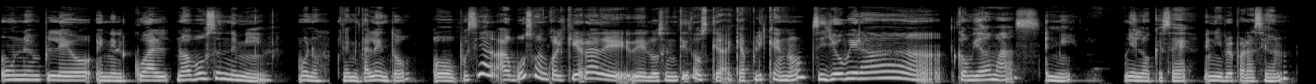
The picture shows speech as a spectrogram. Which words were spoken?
un empleo en el cual no abusen de mí, bueno, de mi talento, o pues sí, abuso en cualquiera de, los sentidos que, que apliquen, ¿no? Si yo hubiera confiado más en mí y en lo que sé, en mi preparación,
